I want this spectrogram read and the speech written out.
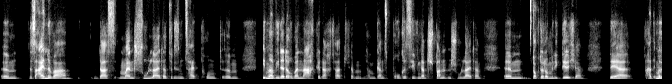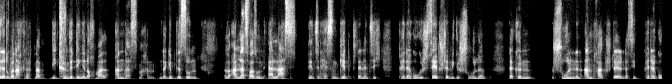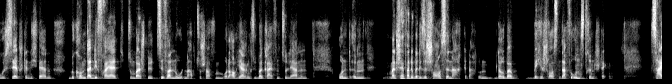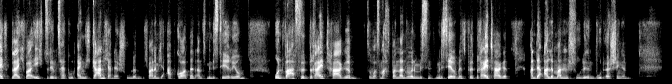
Ähm, das eine war, dass mein Schulleiter zu diesem Zeitpunkt ähm, immer wieder darüber nachgedacht hat. Wir haben, einen ganz progressiven, ganz spannenden Schulleiter, ähm, Dr. Dominik Dilcher, der hat immer wieder darüber nachgedacht, na, wie können wir Dinge nochmal anders machen? Und da gibt es so ein, also Anlass war so ein Erlass, den es in Hessen gibt, der nennt sich pädagogisch selbstständige Schule. Da können Schulen einen Antrag stellen, dass sie pädagogisch selbstständig werden und bekommen dann die Freiheit, zum Beispiel Ziffernnoten abzuschaffen oder auch jahrgangsübergreifend zu lernen. Und ähm, mein Chef hat über diese Chance nachgedacht und darüber, welche Chancen da für uns drin stecken. Zeitgleich war ich zu dem Zeitpunkt eigentlich gar nicht an der Schule. Ich war nämlich abgeordnet ans Ministerium und war für drei Tage, sowas macht man dann, wenn man im Ministerium ist, für drei Tage an der Alemannenschule in Wut-Öschingen.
